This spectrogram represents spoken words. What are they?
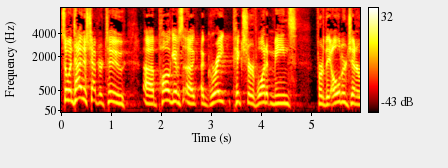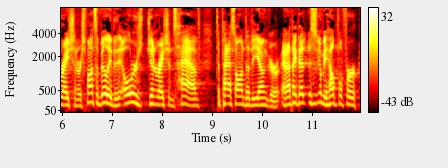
So in Titus chapter 2, uh, Paul gives a, a great picture of what it means for the older generation, a responsibility that the older generations have to pass on to the younger. And I think that this is going to be helpful for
